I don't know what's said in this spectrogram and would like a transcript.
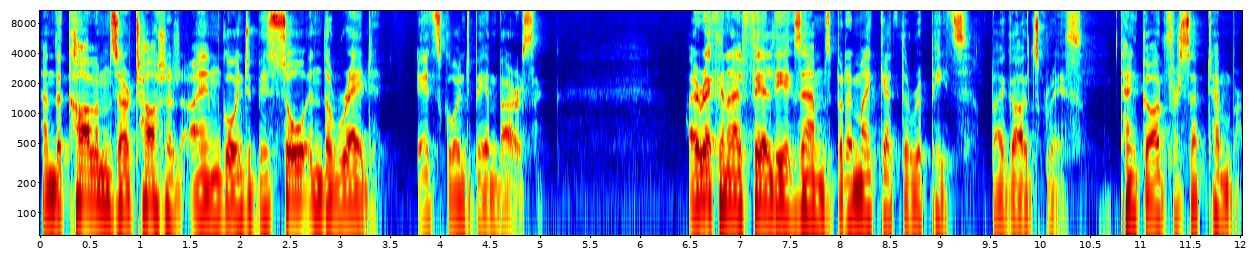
and the columns are totted, I am going to be so in the red, it's going to be embarrassing. I reckon I'll fail the exams, but I might get the repeats by God's grace. Thank God for September.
